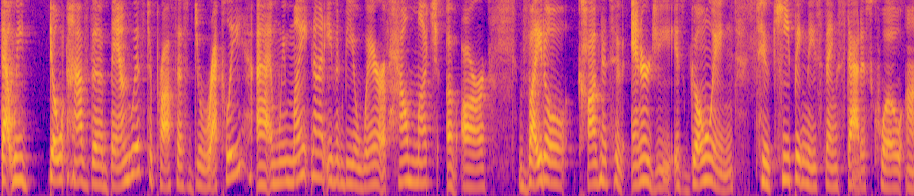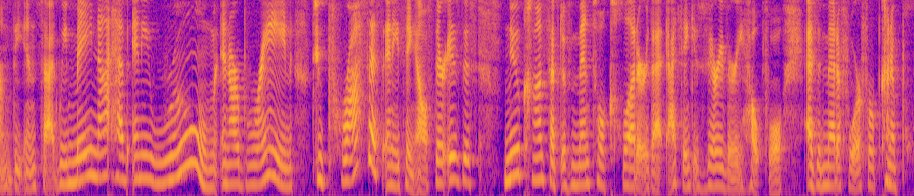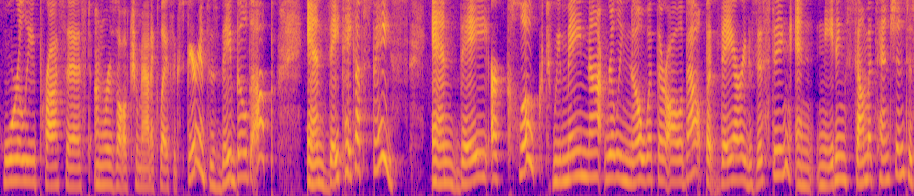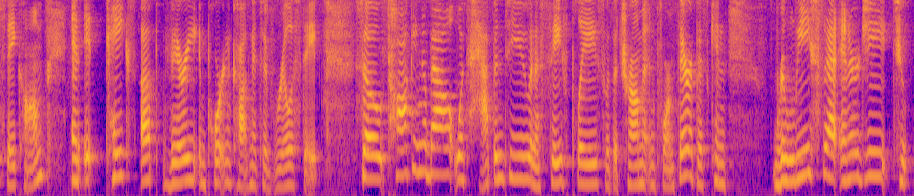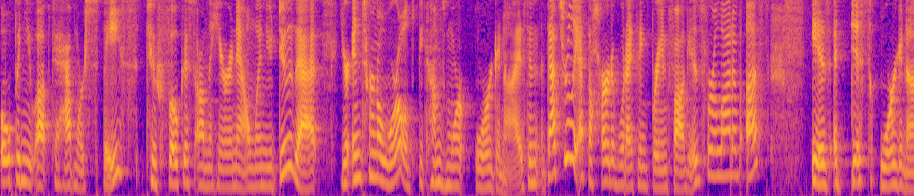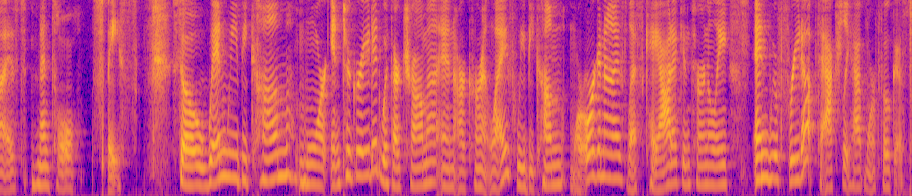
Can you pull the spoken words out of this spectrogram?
that we don't have the bandwidth to process directly, uh, and we might not even be aware of how much of our vital cognitive energy is going to keeping these things status quo on the inside. We may not have any room in our brain to process anything else. There is this new concept of mental clutter that I think is very, very helpful as a metaphor for kind of poorly processed, unresolved traumatic life experiences. They build up and they take up space and they are cloaked. We may not really know what they're all about, but they are existing and needing some attention to stay calm. And it takes up very important cognitive real estate. So, talking about what's happened to you in a safe place with a trauma informed therapist can release that energy to open you up to have more space to focus on the here and now. When you do that, your internal world becomes more organized. And that's really at the heart of what I think brain fog is for a lot of us is a disorganized mental space. So, when we become more integrated with our trauma and our current life, we become more organized, less chaotic internally, and we're freed up to actually have more focus.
